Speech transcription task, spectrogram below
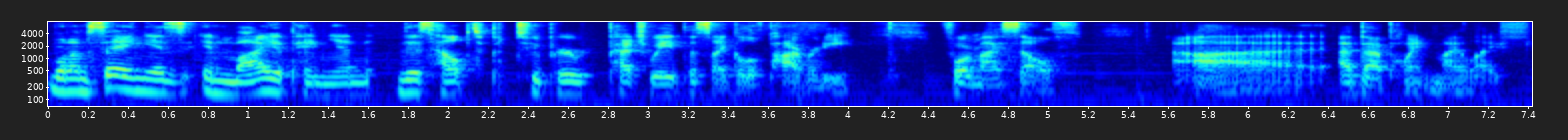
What I'm saying is, in my opinion, this helped to perpetuate the cycle of poverty for myself uh, at that point in my life.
